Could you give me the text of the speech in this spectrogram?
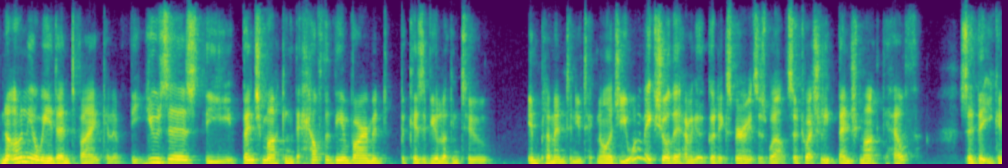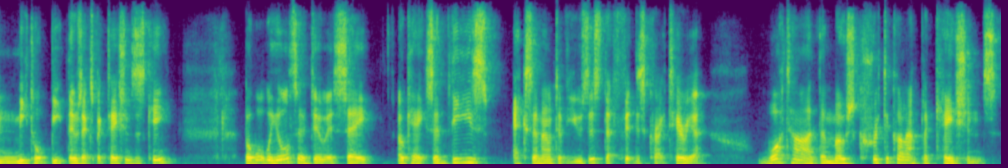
not only are we identifying kind of the users, the benchmarking, the health of the environment, because if you're looking to implement a new technology, you want to make sure they're having a good experience as well. So to actually benchmark the health so that you can meet or beat those expectations is key. But what we also do is say, okay, so these X amount of users that fit this criteria, what are the most critical applications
